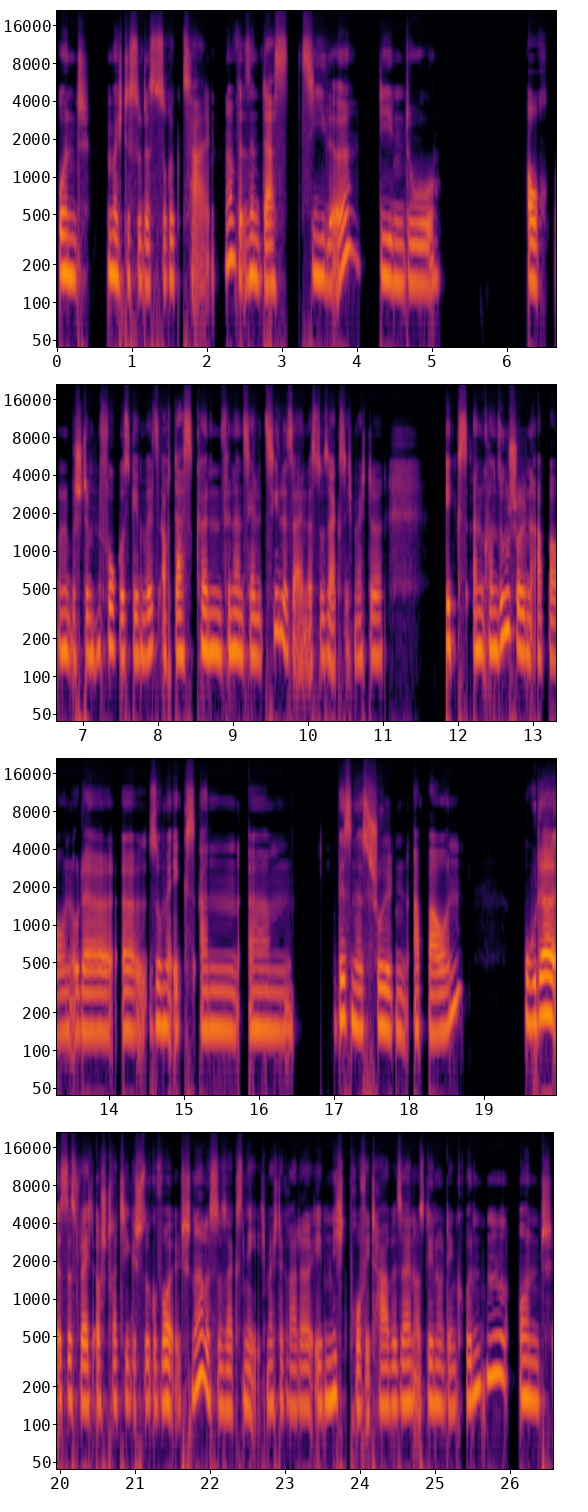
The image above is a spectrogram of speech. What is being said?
Und möchtest du das zurückzahlen? Ne? Sind das Ziele, denen du auch einen bestimmten Fokus geben willst? Auch das können finanzielle Ziele sein, dass du sagst, ich möchte X an Konsumschulden abbauen oder äh, Summe X an ähm, Business-Schulden abbauen. Oder ist es vielleicht auch strategisch so gewollt, ne? dass du sagst, nee, ich möchte gerade eben nicht profitabel sein aus den und den Gründen und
